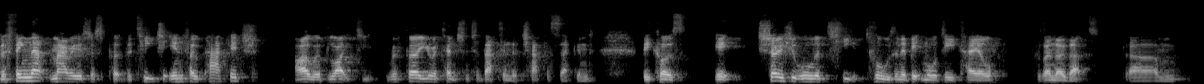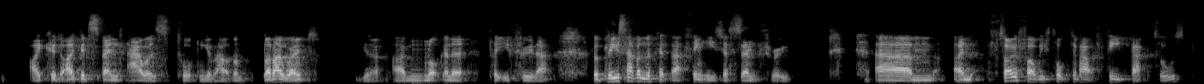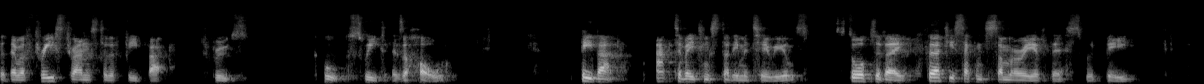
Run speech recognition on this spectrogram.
The thing that Mario's just put, the teacher info package, I would like to refer your attention to that in the chat a second, because it shows you all the tools in a bit more detail, because I know that um, I could I could spend hours talking about them, but I won't. You know, I'm not going to put you through that. But please have a look at that thing he's just sent through. Um, and so far we've talked about feedback tools, but there are three strands to the feedback fruits suite as a whole. Feedback, activating study materials, sort of a 30 second summary of this would be,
